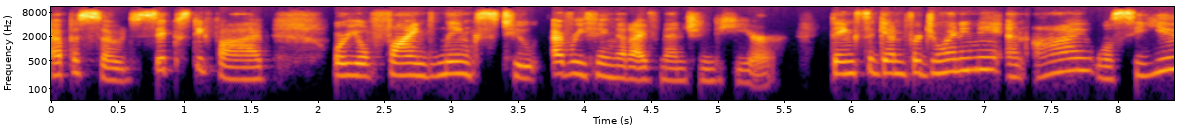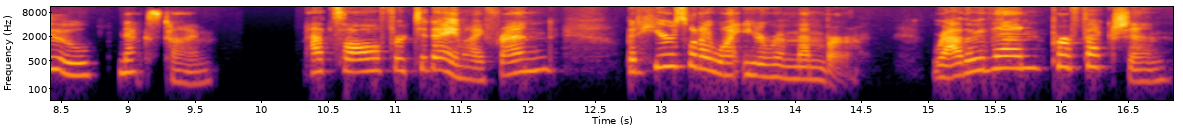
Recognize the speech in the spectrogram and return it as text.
episode 65, where you'll find links to everything that I've mentioned here. Thanks again for joining me, and I will see you next time. That's all for today, my friend. But here's what I want you to remember rather than perfection,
